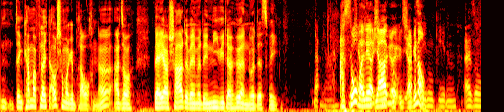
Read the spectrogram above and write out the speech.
den kann man vielleicht auch schon mal gebrauchen, ne? Also wäre ja schade, wenn wir den nie wieder hören, nur deswegen. Ja. Ach so, weil der, ja, äh, ja, genau. Gehen. Also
